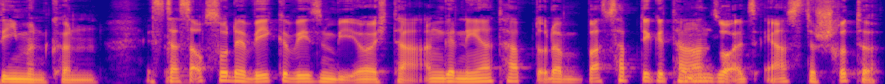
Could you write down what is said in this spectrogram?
themen können. Ist das auch so der Weg gewesen, wie ihr euch da angenähert habt oder was habt ihr getan so als erste Schritte?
